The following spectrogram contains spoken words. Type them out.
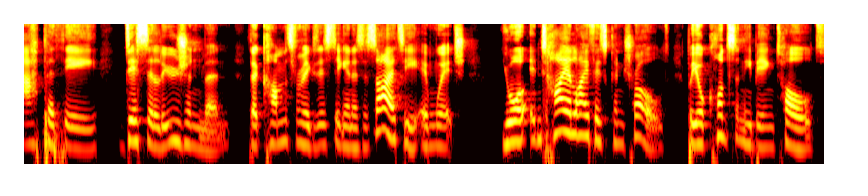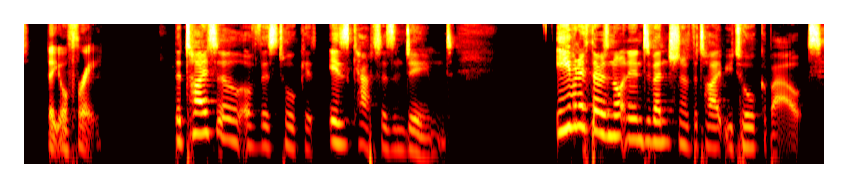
apathy, disillusionment that comes from existing in a society in which your entire life is controlled, but you're constantly being told that you're free. The title of this talk is Is Capitalism Doomed? Even if there is not an intervention of the type you talk about,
